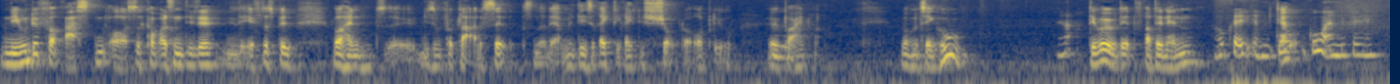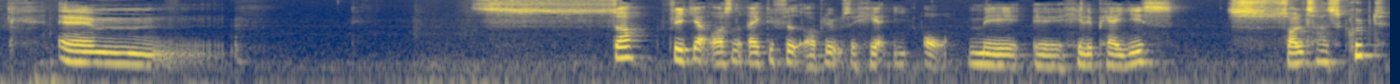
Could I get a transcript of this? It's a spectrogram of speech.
nævnte for resten også, så kommer der sådan en lille, lille efterspil, hvor han øh, ligesom forklarer det selv, og sådan noget der. men det er rigtig, rigtig sjovt at opleve øh, på egen hånd. Hvor man tænker, uh, Ja. det var jo den fra den anden. Okay, jamen god, Ja. ja. god anbefaling. Øhm, så fik jeg også en rigtig fed oplevelse her i år med øh, Helle Perriers Soltars Krypt.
